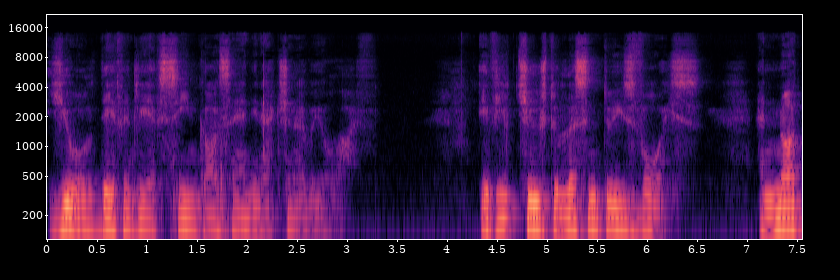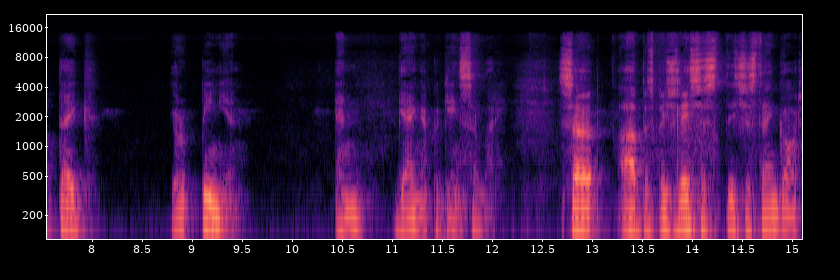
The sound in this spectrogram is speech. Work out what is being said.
you will definitely have seen God's hand in action over your life. If you choose to listen to His voice and not take your opinion and gang up against somebody. So, uh, especially, let's just, let's just thank God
